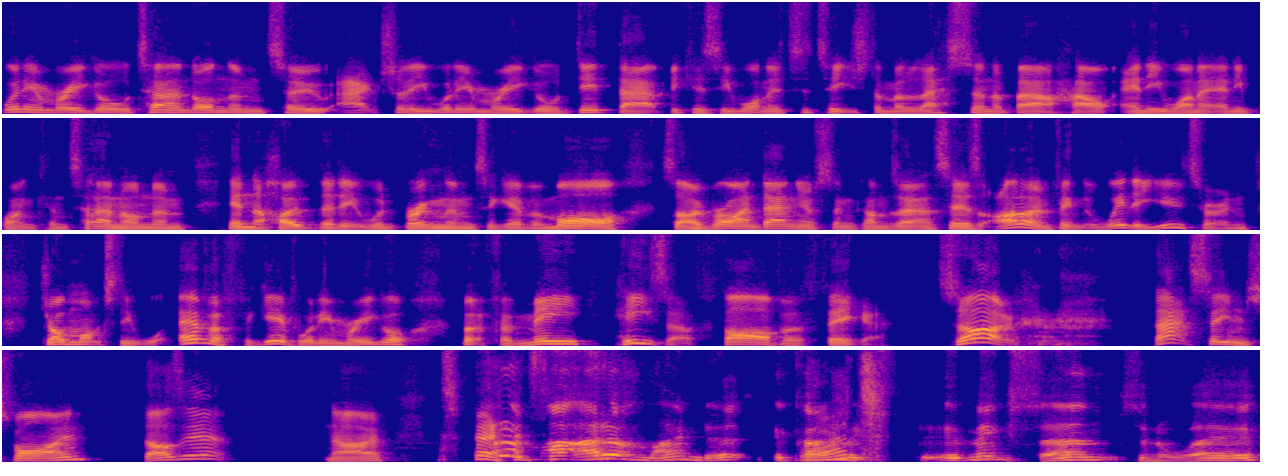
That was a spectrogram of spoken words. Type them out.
William Regal turned on them to actually William Regal did that because he wanted to teach them a lesson about how anyone at any point can turn on them in the hope that it would bring them together more. So Bryan Danielson comes out and says, I don't think that Wheeler Yuta and Jon Moxley will ever forgive William Regal, but for me, he's a father figure. So that seems fine, does it? No. I don't, I don't mind it. It kind of makes it makes sense in a way.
